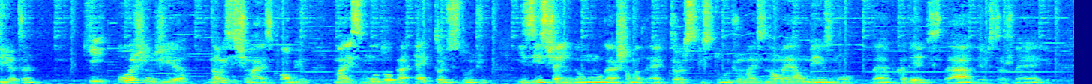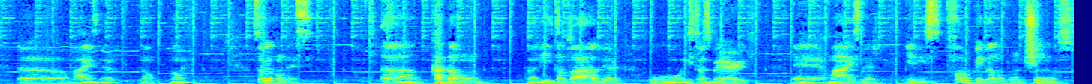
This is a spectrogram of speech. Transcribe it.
Theater, que hoje em dia não existe mais, óbvio, mas mudou para Actors Studio. Existe ainda um lugar chamado Actors Studio, mas não é o mesmo da época deles, da Adler, Strasberg, uh, Meisner, não, não é. Só que acontece. Uh, cada um dali, tanto Adler, o Strasberg, é, Meissner, eles foram pegando pontinhos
